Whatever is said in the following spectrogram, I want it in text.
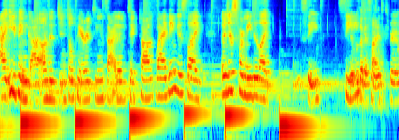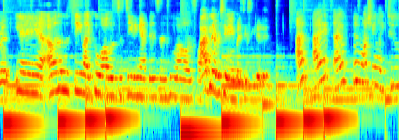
I even got on the gentle parenting side of TikTok. But I think it's like, it was just for me to, like, see, see. it was like a science experiment. yeah, yeah, yeah. I wanted to see, like, who all was succeeding at this and who all was, like. I've never seen anybody succeed at it. I've, I, I've been watching, like, two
